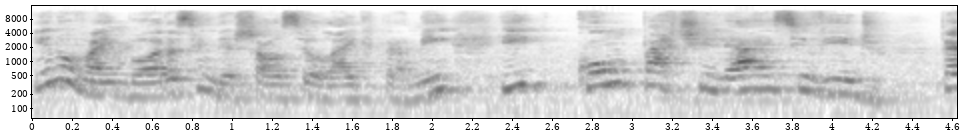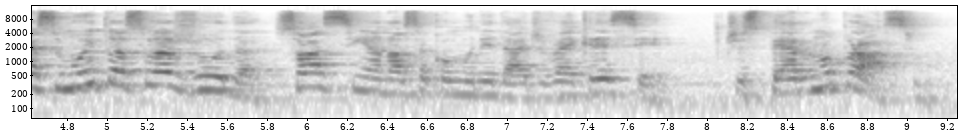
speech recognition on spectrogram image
e não vai embora sem deixar o seu like para mim e compartilhar esse vídeo. Peço muito a sua ajuda, só assim a nossa comunidade vai crescer. Te espero no próximo.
